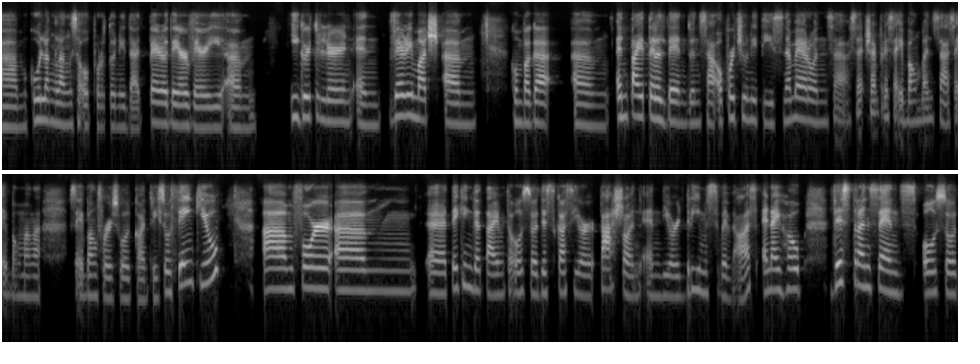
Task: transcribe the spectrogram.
um, kulang lang sa oportunidad pero they are very um, eager to learn and very much um, kumbaga um, entitled din dun sa opportunities na meron sa, sa syempre sa ibang bansa, sa ibang mga sa ibang first world country. So thank you um, for um, uh, taking the time to also discuss your passion and your dreams with us. And I hope this transcends also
